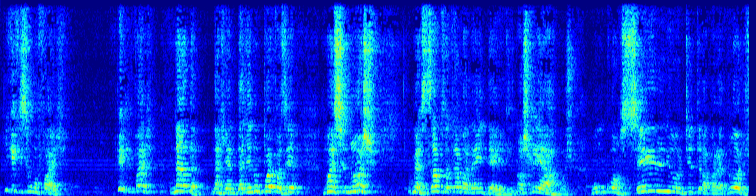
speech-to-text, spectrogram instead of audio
O que, que esse um faz? O que, que faz? Nada. Na realidade, ele não pode fazer. Mas se nós começarmos a trabalhar a ideia de nós criarmos um conselho de trabalhadores,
